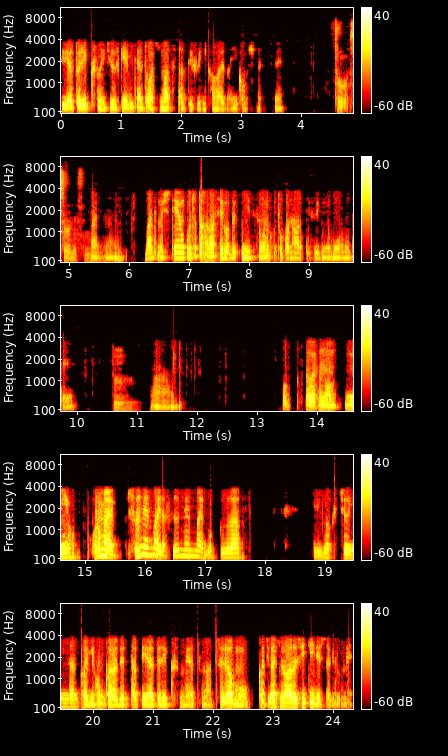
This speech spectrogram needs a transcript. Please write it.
ペディアトリックスの位置づけみたいなところが決まってたっていうふうに考えるのはいいかもしれないですそう、そうですね。ね。はい、はい。まあ、でも視点をこうちょっと話せば別にすごいことかなっていうふうに思うので、うん。はい僕だからその、日本、この前、数年前だ、数年前僕が留学中になんか日本から出たペディアトリックスのやつが、それはもうガチガチの RCT でしたけどね。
